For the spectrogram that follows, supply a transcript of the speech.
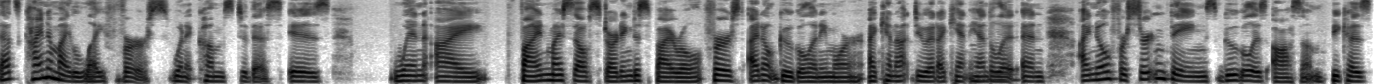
that's kind of my life verse when it comes to this is when I find myself starting to spiral, first, I don't Google anymore. I cannot do it. I can't handle it. Mm-hmm. And I know for certain things, Google is awesome because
